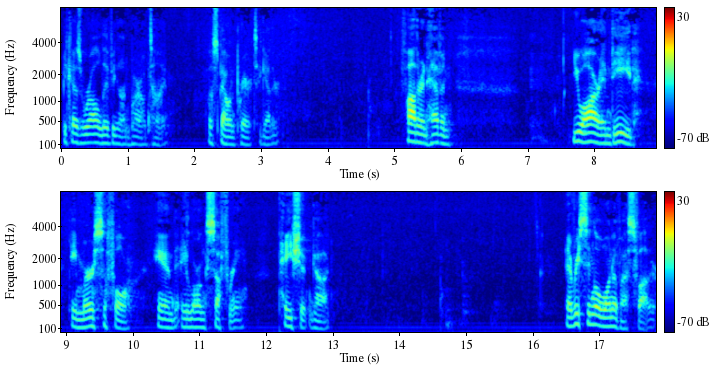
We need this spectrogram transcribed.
because we're all living on borrowed time. Let's bow in prayer together. Father in heaven, you are indeed a merciful and a long suffering, patient God. Every single one of us, Father,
